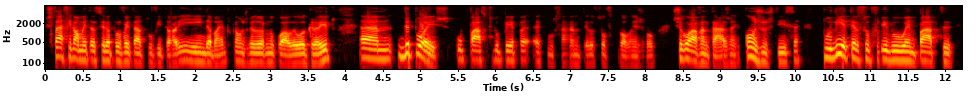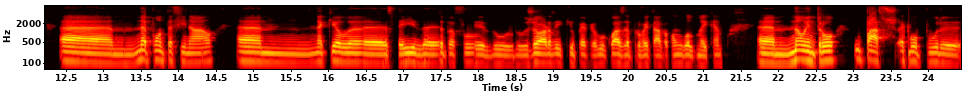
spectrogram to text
Está finalmente a ser aproveitado pelo Vitória, e ainda bem, porque é um jogador no qual eu acredito. Um, depois, o passo do Pepa a começar a meter o seu futebol em jogo. Chegou à vantagem, com justiça. Podia ter sofrido o empate na ponta final, um, naquela saída para do, do Jordi, que o Pepe quase aproveitava com um gol de meio campo. Um, não entrou. O Passos acabou por, uh,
